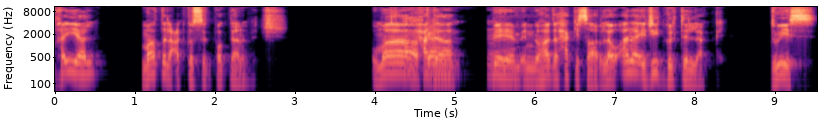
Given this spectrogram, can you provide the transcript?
تخيل ما طلعت قصة بوغدانوفيتش وما آه حدا كان... فهم إنه هذا الحكي صار. لو أنا إجيت قلت لك دويس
